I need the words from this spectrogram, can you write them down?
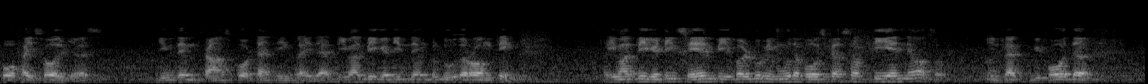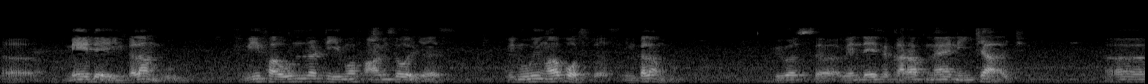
four or five soldiers, give them transport and things like that, he must be getting them to do the wrong thing. He must be getting same people to remove the posters of TNA also. In fact, before the uh, May Day in Colombo, we found a team of army soldiers removing our posters in Colombo. Because uh, when there is a corrupt man in charge, uh,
